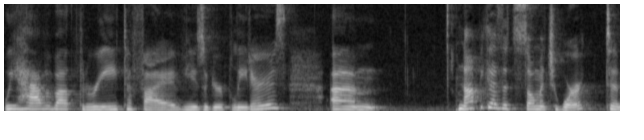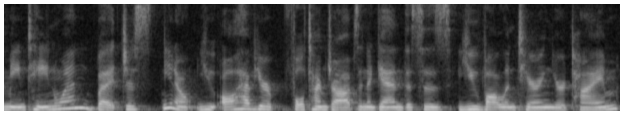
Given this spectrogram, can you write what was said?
we have about three to five user group leaders. Um, not because it's so much work to maintain one, but just, you know, you all have your full time jobs. And again, this is you volunteering your time.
